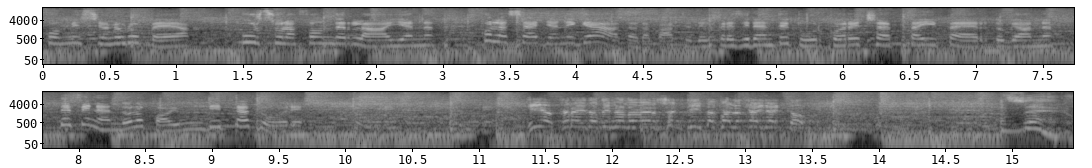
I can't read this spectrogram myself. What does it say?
Commissione europea Ursula von der Leyen con la sedia negata da parte del presidente turco Recep Tayyip Erdogan, definendolo poi un dittatore. Io credo di non aver sentito quello che hai detto. Zero.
